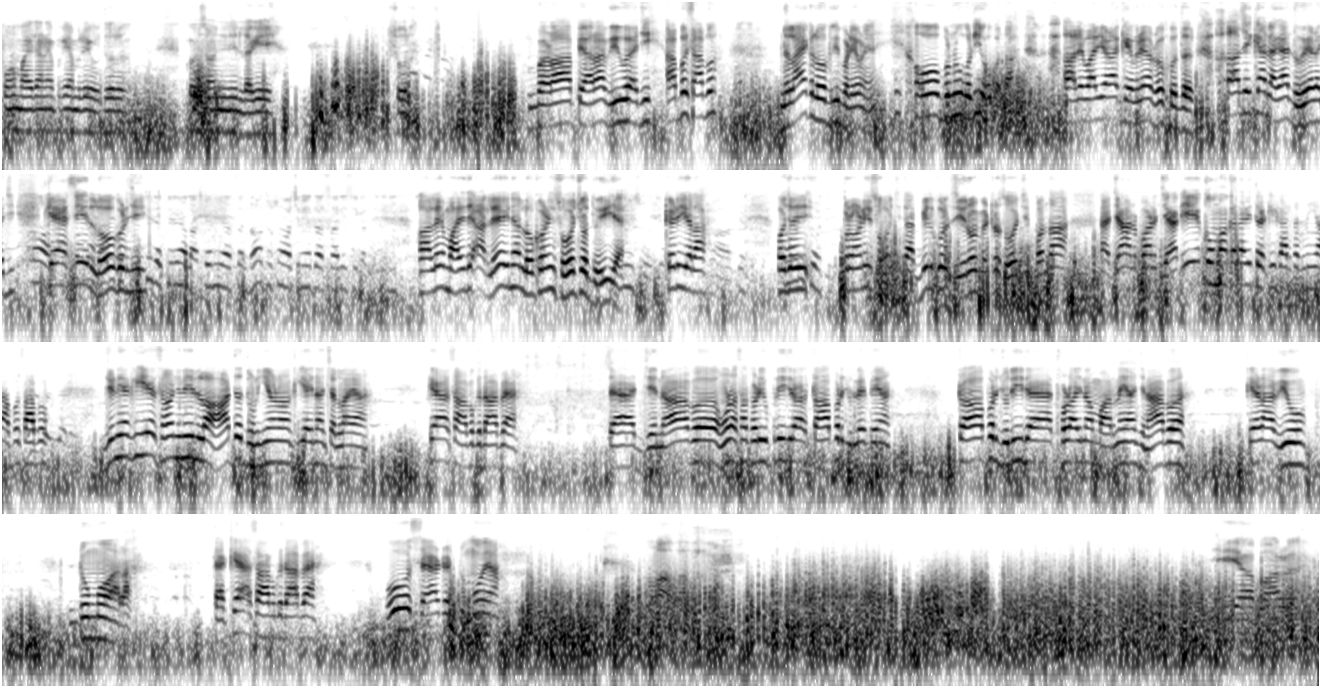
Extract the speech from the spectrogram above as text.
فون مائے جانے پہ کیمرے ادھر کوئی سمجھ نہیں لگے خوبصورت بڑا پیارا ویو ہے جی اب سب نلائک لوگ بھی بڑے ہونے وہ بنو کو نہیں وہ بندہ آلے والی والا کیمرے رخ ادھر آج کیا لگا دوے جی کیسے لوگ جی حالے ماری حالے انہیں لوگوں کی سوچ دوئی ہے کہڑی والا وہ جی پرانی سوچ تھا بالکل زیرو میٹر سوچ بندہ جان پڑھ جان ایک قوما کدا ترقی کر سکنی ہے اب سب جنہیں کی یہ سمجھ نہیں لات دنیا نہ کیا انہیں چلنا ہے کیا حساب کتاب ہے تے جناب ہوں اصل تھوڑی اپری جرا ٹاپ پر جلے پہ ہیں ٹاپ پر جلی دے تھوڑا جنا مارنے ہیں جناب کیڑا ویو ڈومو والا کیا حساب کتاب ہے؟ وہ سائڈ ڈومو ہے۔ واہ واہ واہ۔ یہ بار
